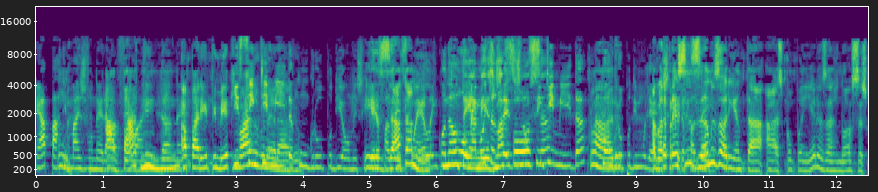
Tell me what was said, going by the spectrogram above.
É a parte mais vulnerável A parte, ainda, né? aparentemente, que mais se intimida vulnerável. com um grupo de homens que queira fazer isso com Exatamente. ela, enquanto Não o tem homem a muitas mesma vezes não força. se intimida com Claro. um grupo de mulheres. Agora que queira fazer precisamos isso. orientar as companheiras, as nossas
